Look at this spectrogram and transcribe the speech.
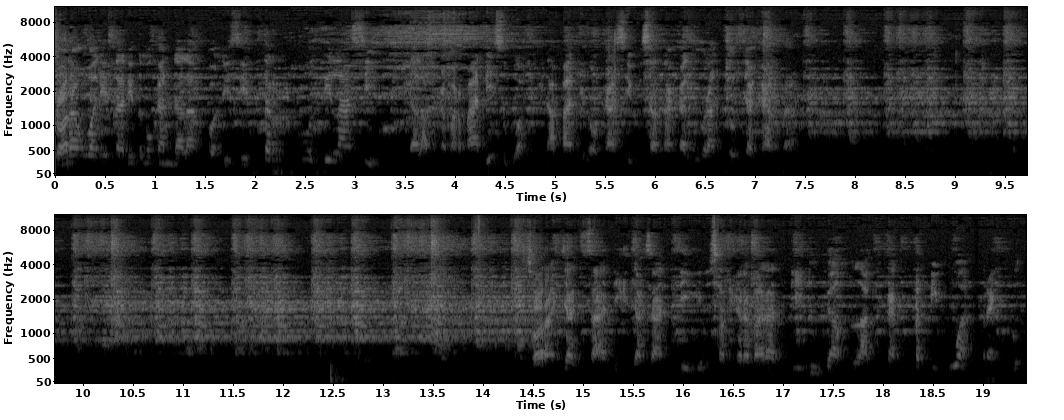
Seorang wanita ditemukan dalam kondisi termutilasi dalam kamar mandi sebuah penginapan di lokasi wisata Seorang jaksa di Kejaksaan Tinggi Nusa Tenggara Barat diduga melakukan penipuan rekrutan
